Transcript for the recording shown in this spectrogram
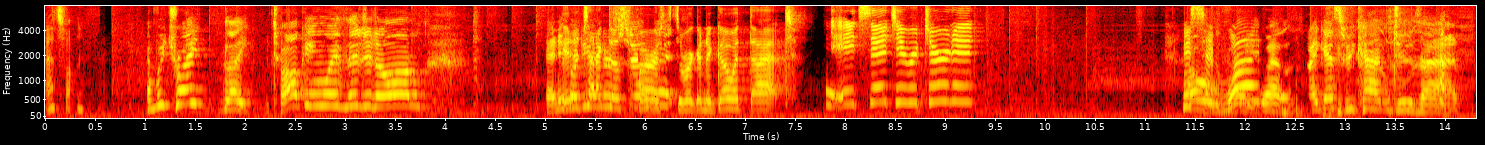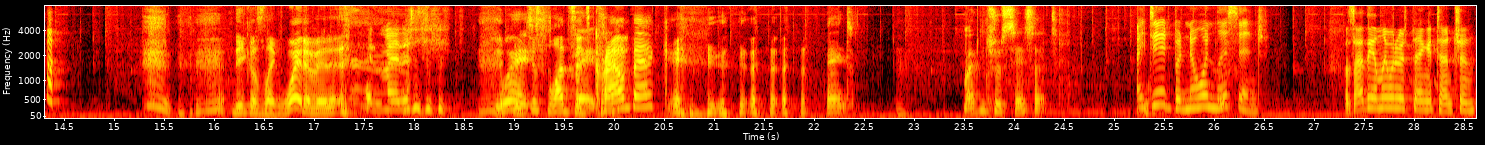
That's fun. Have we tried like talking with it at all? It attacked us first, it? so we're gonna go with that. It said to return it. He Oh, said right. Well, I guess we can't do that. Nico's like, wait a minute. he Wait, just wants its wait, crown back. Wait. Why didn't you say that? I did, but no one listened. Was I the only one who was paying attention?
